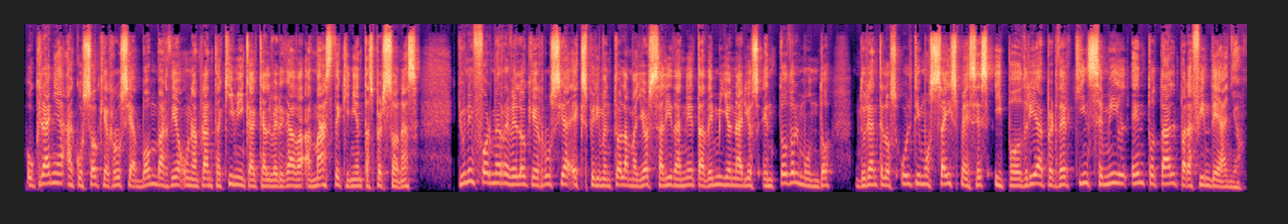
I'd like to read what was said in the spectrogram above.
Ucrania acusó que Rusia bombardeó una planta química que albergaba a más de 500 personas. Y un informe reveló que Rusia experimentó la mayor salida neta de millonarios en todo el mundo durante los últimos seis meses y podría perder 15.000 en total para fin de año.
